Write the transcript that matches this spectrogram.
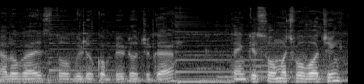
हेलो गाइस तो वीडियो कंप्लीट हो चुका है. Thank you so much for watching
